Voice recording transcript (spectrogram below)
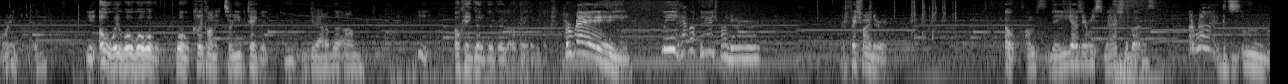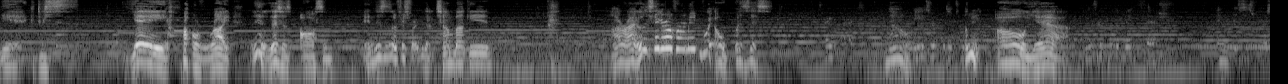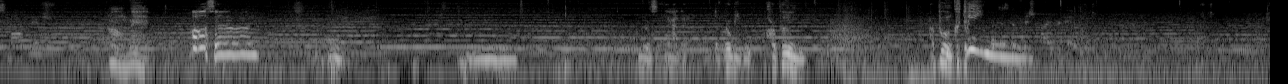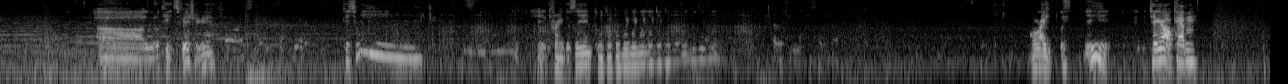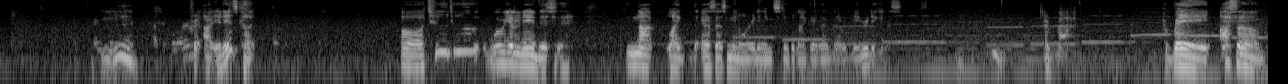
morning wood. You- oh wait, whoa, whoa, whoa, whoa! Click on it so you can take it. Get out of the um. Okay, good, good, good. Okay, there we go. Hooray! We have a fish finder. A fish finder. Oh, I'm. Did you guys hear me smashing the buttons? All right. Ooh, yeah. Yay! All right. This is awesome. And this is our fish finder. We got a chum bucket. All right. Let's take her off for our maiden voyage. Oh, what is this? No. These are for the two Mm. Oh yeah. These are for the big fish, and this is for the small fish. Oh man. Awesome. Mm. What is it? I got the, the ruby root harpoon. Harpoon. What does the Ka-twing! Uh, locates fish, I guess. Cause crank us in. Come on, come on, come on, come on, come on, come on, come on, come on. All right, let's yeah. check it out, Captain. Yeah, uh, it is cut. Uh, two, two. What are we gonna name this? Not like the SS Minnow or anything stupid like that. That, that would be ridiculous. Hmm. All right. Hooray! Awesome.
